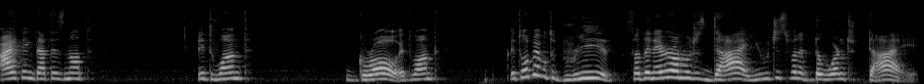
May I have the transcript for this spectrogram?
i think that is not it won't grow. It won't it won't be able to breathe. So then everyone will just die. You just want the world to die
